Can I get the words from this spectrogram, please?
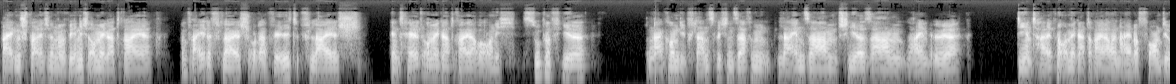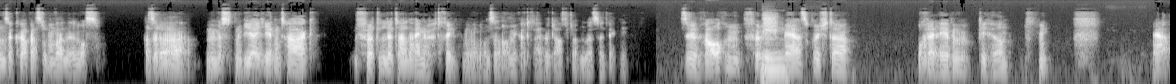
Algen speichern nur wenig Omega-3. Weidefleisch oder Wildfleisch enthält Omega-3, aber auch nicht super viel. Und dann kommen die pflanzlichen Sachen, Leinsamen, Chiasamen, Leinöl. Die enthalten Omega-3 aber in einer Form, die unser Körper erst umwandeln muss. Also da müssten wir jeden Tag ein Viertel Liter Leinöl trinken, um unseren Omega-3-Bedarf darüber zu decken. Also wir brauchen Fisch, mhm. Meeresfrüchte oder eben Gehirn. ja.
